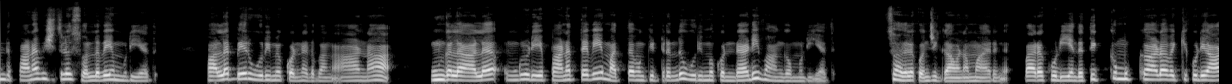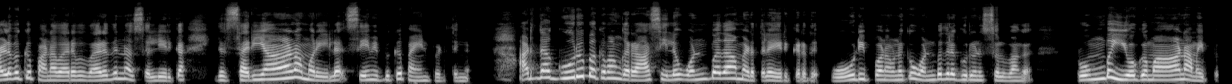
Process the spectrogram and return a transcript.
இந்த பண விஷயத்துல சொல்லவே முடியாது. பல பேர் உரிமை கொண்டாடுவாங்க. ஆனா உங்களால் உங்களுடைய பணத்தவே மற்றவங்கிட்ட இருந்து உரிமை கொண்டாடி வாங்க முடியாது. ஸோ அதில் கொஞ்சம் கவனமாக இருங்க. வரக்கூடிய இந்த திக்கு முக்காட வைக்கக்கூடிய அளவுக்கு பண வரவு வருதுன்னு நான் சொல்லியிருக்கேன். இதை சரியான முறையில் சேமிப்புக்கு பயன்படுத்துங்க. அடுத்தா குரு பகவான் உங்கள் ராசியில் ஒன்பதாம் இடத்துல இருக்கிறது. ஓடி போனவனுக்கு ஒன்பதுல குருன்னு சொல்லுவாங்க. ரொம்ப யோகமான அமைப்பு.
